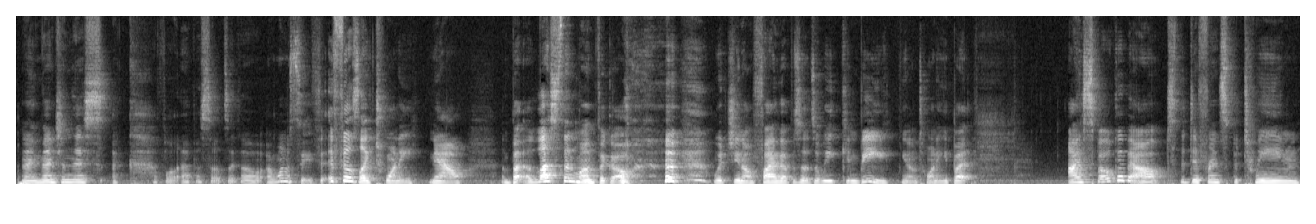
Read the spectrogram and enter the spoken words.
and I mentioned this a couple episodes ago, I want to say it feels like 20 now but less than a month ago, which, you know, five episodes a week can be, you know, 20. But I spoke about the difference between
